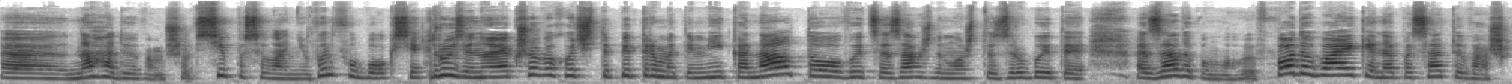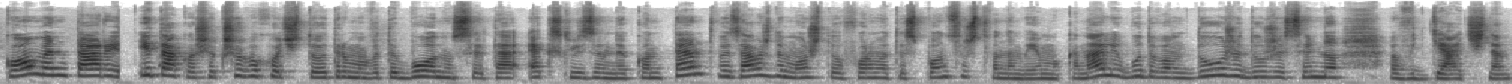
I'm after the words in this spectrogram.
Е, Нагадую вам, що всі посилання в інфобоксі. Друзі, ну якщо ви хочете підтримати мій канал, то ви це завжди можете зробити за допомогою вподобайки, написати ваш коментар. І також, якщо ви хочете отримувати бонуси та ексклюзивний контент, ви завжди можете оформити спонсорство на моєму каналі. Буду вам дуже-дуже сильно вдячна.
